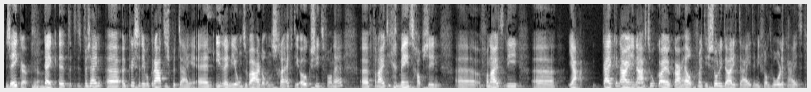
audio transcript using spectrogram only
Zeker. Ja. Kijk, het, het- we zijn eh, een christendemocratische partij. En iedereen die onze waarden onderschrijft, die ook ziet van hè, eh, vanuit die gemeenschapszin, vanuit die ja, kijken naar je naast, hoe kan je elkaar helpen, vanuit die solidariteit en die verantwoordelijkheid.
